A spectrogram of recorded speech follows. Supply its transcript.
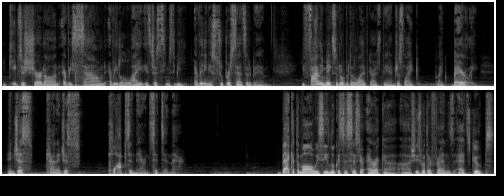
he keeps his shirt on. Every sound, every light, it just seems to be everything is super sensitive to him. He finally makes it over to the lifeguard stand, just like like barely, and just kind of just plops in there and sits in there. Back at the mall, we see Lucas's sister Erica. Uh, she's with her friends at Scoops.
